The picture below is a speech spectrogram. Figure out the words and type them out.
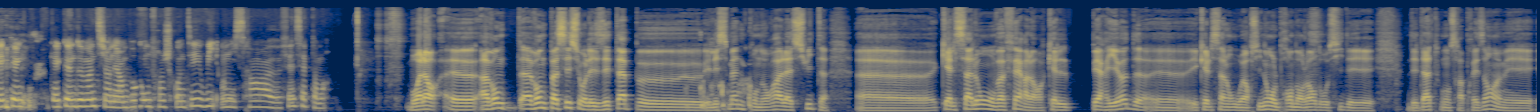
Quelqu'un demande si on est en Bourgogne-Franche-Comté. Oui, on y sera euh, fin septembre. Bon alors, euh, avant, de, avant de passer sur les étapes euh, et les semaines qu'on aura à la suite, euh, quel salon on va faire? Alors, quelle période euh, et quel salon? Ou alors sinon, on le prend dans l'ordre aussi des, des dates où on sera présent. hein, mais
